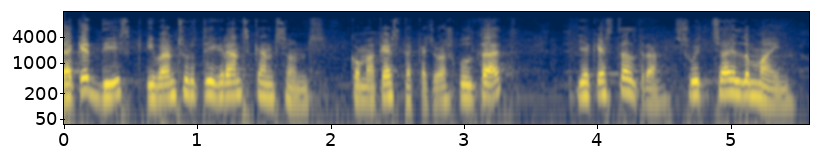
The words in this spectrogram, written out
D'aquest disc hi van sortir grans cançons, com aquesta que jo he escoltat i aquesta altra, Sweet Child of Mine.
